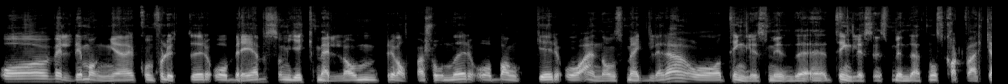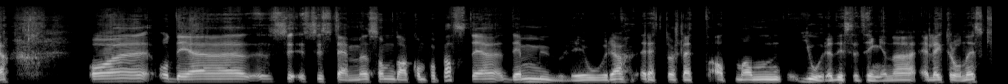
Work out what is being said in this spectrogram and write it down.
Og veldig mange konvolutter og brev som gikk mellom privatpersoner og banker og eiendomsmeglere og tinglysningsmyndigheten hos Kartverket. Og, og, det systemet som da kom på plass, det, det muliggjorde rett og slett at man gjorde disse tingene elektronisk.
